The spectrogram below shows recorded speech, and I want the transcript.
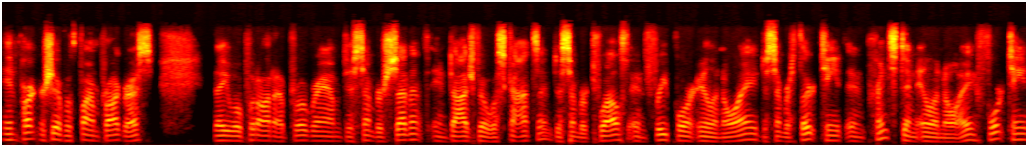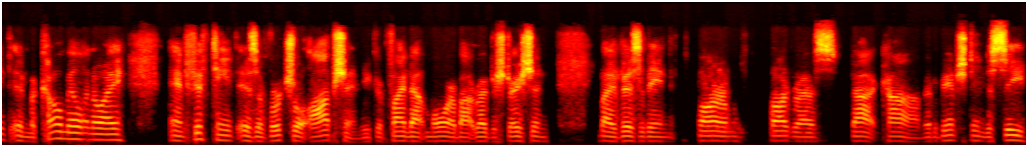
in partnership with Farm Progress. They will put on a program December 7th in Dodgeville, Wisconsin, December 12th in Freeport, Illinois, December 13th in Princeton, Illinois, 14th in Macomb, Illinois, and 15th is a virtual option. You can find out more about registration by visiting farmprogress.com. It'll be interesting to see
